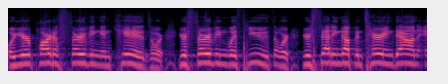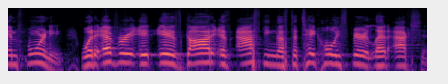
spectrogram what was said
or you're part of serving in kids, or you're serving with youth, or you're setting up and tearing down in Forney. Whatever it is, God is asking us to take Holy Spirit led action.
